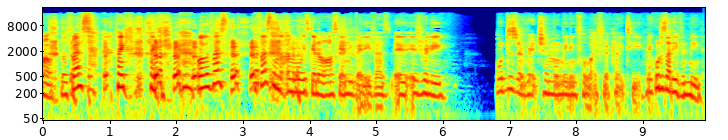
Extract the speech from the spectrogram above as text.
well, the first. Well, the first, the first thing that I'm always going to ask anybody first is, is really, what does a richer, more meaningful life look like to you? Like, what does that even mean?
